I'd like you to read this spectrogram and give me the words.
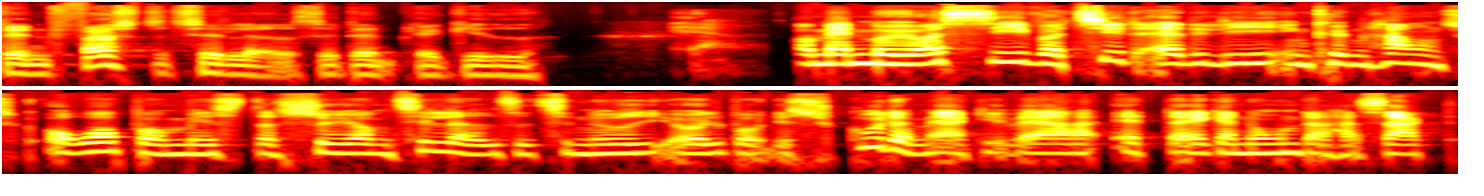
den første tilladelse, den bliver givet. Og man må jo også sige, hvor tit er det lige en københavnsk overborgmester søger om tilladelse til noget i Aalborg. Det skulle da mærkeligt være, at der ikke er nogen, der har sagt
